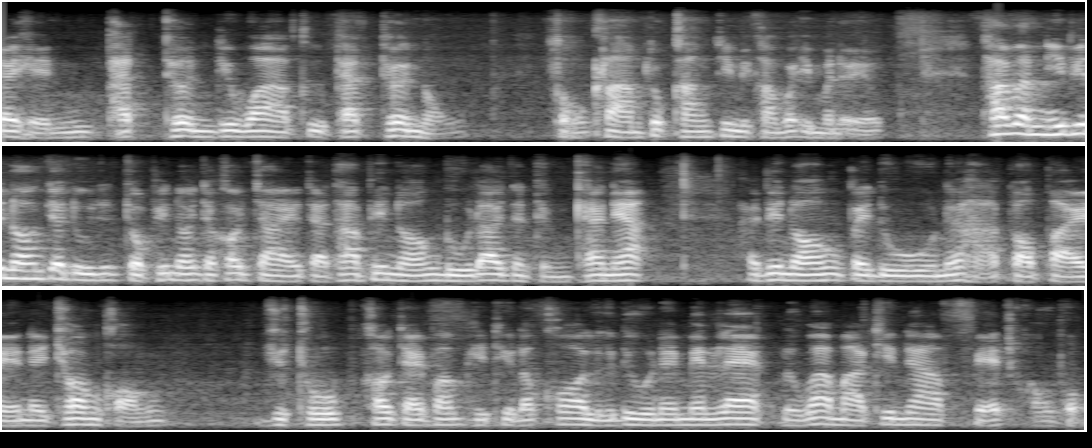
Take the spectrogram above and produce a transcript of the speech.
จะเห็นแพทเทิร์นที่ว่าคือแพทเทิร์นของสงครามทุกครั้งที่มีคำว่าอิมมานูเอลถ้าวันนี้พี่น้องจะดูจนจบพี่น้องจะเข้าใจ แต่ถ้าพี่น้องดูได้จนถึงแค่เนี้ย ให้พี่น้องไปดูเนื้อหาต่อไปในช่องของ YouTube เข้าใจความผิดทีละข้อ หรือดูในเมนแรก หรือว่ามาที่หน้าเฟซของผม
